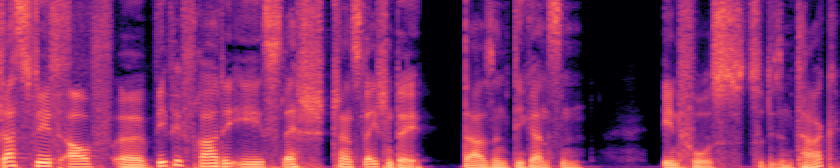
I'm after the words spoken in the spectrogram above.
Das steht auf äh, wpfra.de slash translation day. Da sind die ganzen Infos zu diesem Tag.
